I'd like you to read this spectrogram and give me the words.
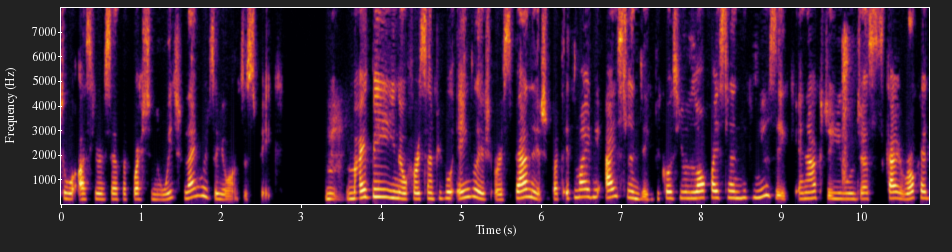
to ask yourself a question which language do you want to speak mm. might be you know for some people english or spanish but it might be icelandic because you love icelandic music and actually you will just skyrocket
